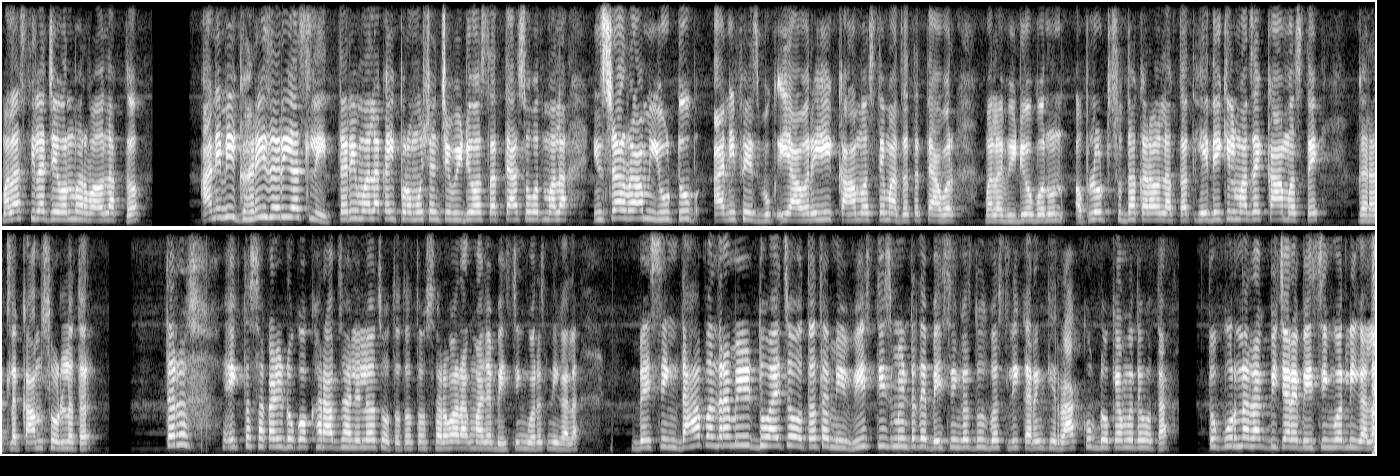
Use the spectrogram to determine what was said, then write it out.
मलाच तिला जेवण भरवावं लागतं. आणि मी घरी जरी असली तरी मला काही प्रमोशनचे व्हिडिओ असतात त्यासोबत मला इंस्टाग्राम यूट्यूब आणि फेसबुक यावरही काम असते माझं. तर त्यावर मला व्हिडिओ बनवून अपलोडसुद्धा करावं लागतात. हे देखील माझं एक काम असते. घरातलं काम सोडलं तर. तर एक तर सकाळी डोकं खराब झालेलंच होतं. तर तो सर्व राग माझ्या बेसिंगवरच निघाला. बेसिंग दहा पंधरा मिनिट धुवायचं होतं तर मी वीस तीस मिनिटं ते बेसिंगच धुत बसली कारण की राग खूप डोक्यामध्ये होता. तो पूर्ण राग बिचारा बेसिंगवर निघाला.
